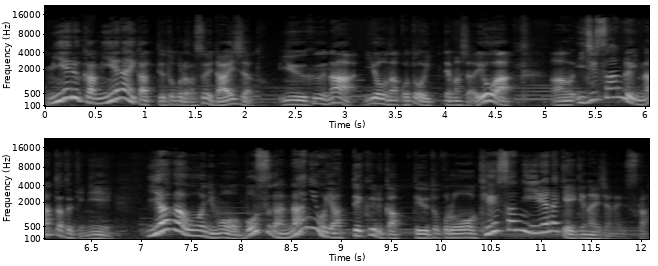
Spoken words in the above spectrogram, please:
見えるか見えないかっていうところがすごい大事だというふうなようなことを言ってました。要はあの一三塁になった時に嫌が王にもボスが何をやってくるかっていうところを計算に入れなきゃいけないじゃないですか。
